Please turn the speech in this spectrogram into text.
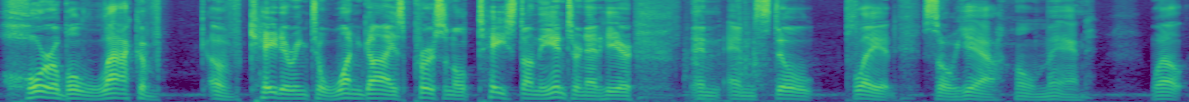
horrible lack of of catering to one guy's personal taste on the internet here and and still play it. So, yeah. Oh man. Well,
